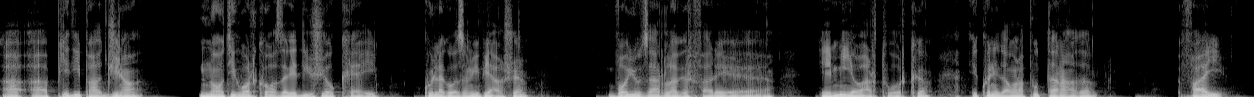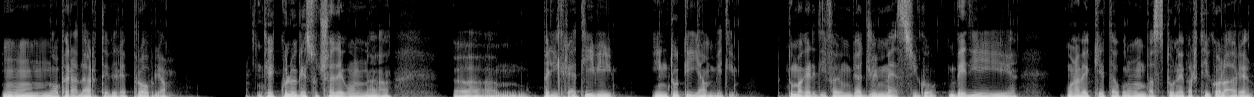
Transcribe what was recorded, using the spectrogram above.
a, a piedi pagina, noti qualcosa che dici ok, quella cosa mi piace, voglio usarla per fare il mio artwork e quindi da una puttanata fai un'opera d'arte vera e propria, che è quello che succede con, uh, per i creativi in tutti gli ambiti. Tu magari ti fai un viaggio in Messico, vedi una vecchietta con un bastone particolare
